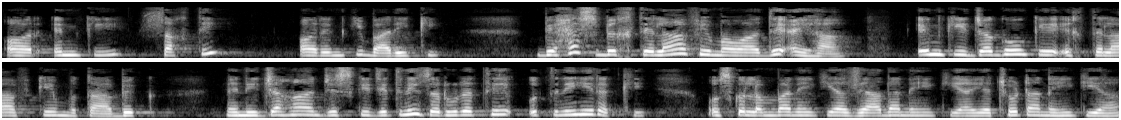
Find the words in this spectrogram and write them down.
اور ان کی سختی اور ان کی باریکی۔ بحسب اختلاف مواد ان کی جگہوں کے اختلاف کے مطابق۔ یعنی جہاں جس کی جتنی ضرورت تھی اتنی ہی رکھی۔ اس کو لمبا نہیں کیا، زیادہ نہیں کیا یا چھوٹا نہیں کیا۔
